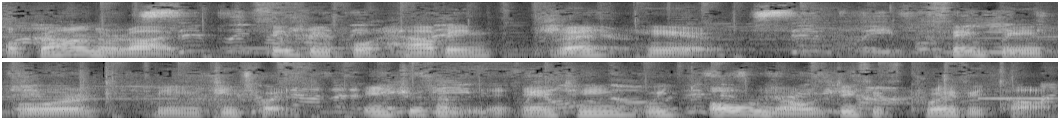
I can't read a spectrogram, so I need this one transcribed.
or burned alive simply for having red hair, simply for being different. In 2018, we all know this is crazy talk.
